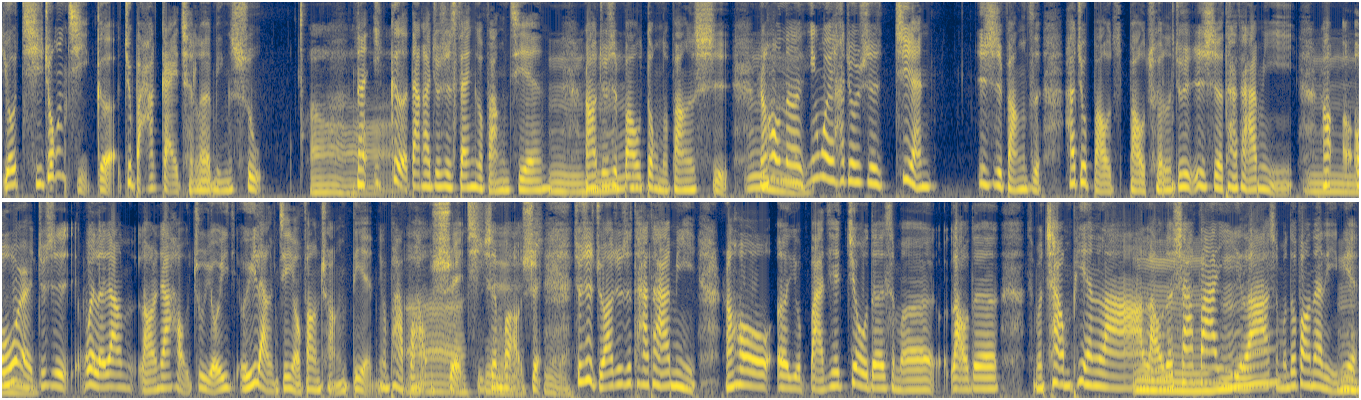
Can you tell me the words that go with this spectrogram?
由其中几个就把它改成了民宿。哦，那一个大概就是三个房间，嗯，然后就是包栋的方式，嗯、然后呢，因为它就是既然。日式房子，它就保保存了，就是日式的榻榻米。然后偶尔就是为了让老人家好住，有一有一两间有放床垫，因为怕不好睡，起身不好睡。就是主要就是榻榻米，然后呃有把这些旧的什么老的什么唱片啦、老的沙发椅啦，什么都放在里面。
